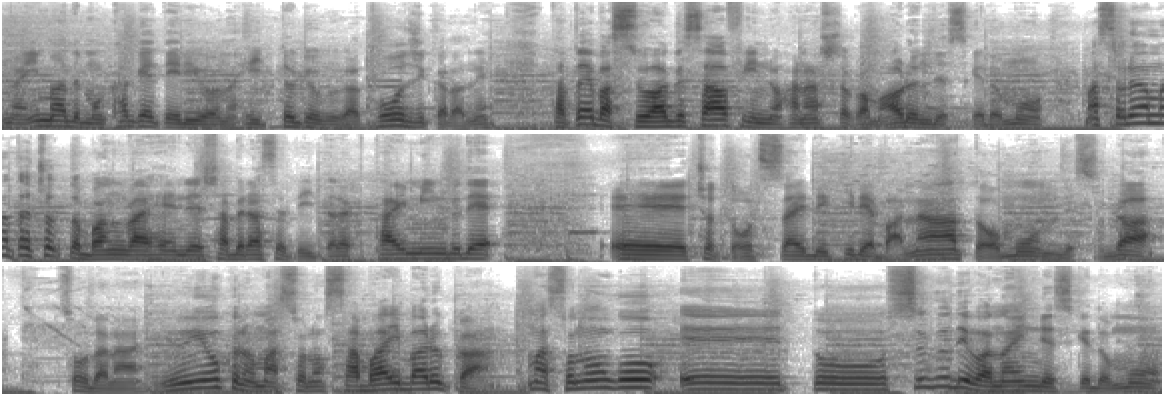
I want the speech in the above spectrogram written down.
ま、今でもかけているようなヒット曲が当時からね例えばスワグサーフィンの話とかもあるんですけども、まあ、それはまたちょっと番外編で喋らせていただくタイミングで、えー、ちょっとお伝えできればなと思うんですがそうだな。ニューヨークのまあそのサバイバル感、まあ、その後、えー、っとすぐではないんですけども、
